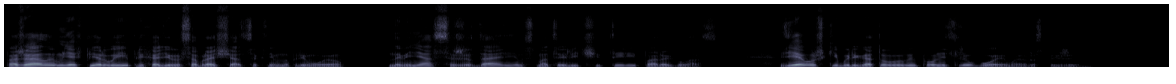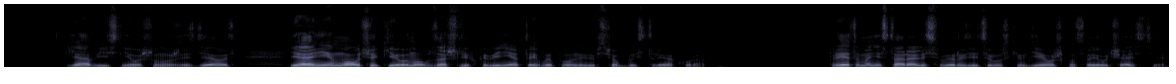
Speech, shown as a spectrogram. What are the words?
Пожалуй, мне впервые приходилось обращаться к ним напрямую. На меня с ожиданием смотрели четыре пары глаз. Девушки были готовы выполнить любое мое распоряжение. Я объяснила, что нужно сделать, и они, молча кивнув, зашли в кабинет и выполнили все быстро и аккуратно. При этом они старались выразить русским девушкам свое участие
